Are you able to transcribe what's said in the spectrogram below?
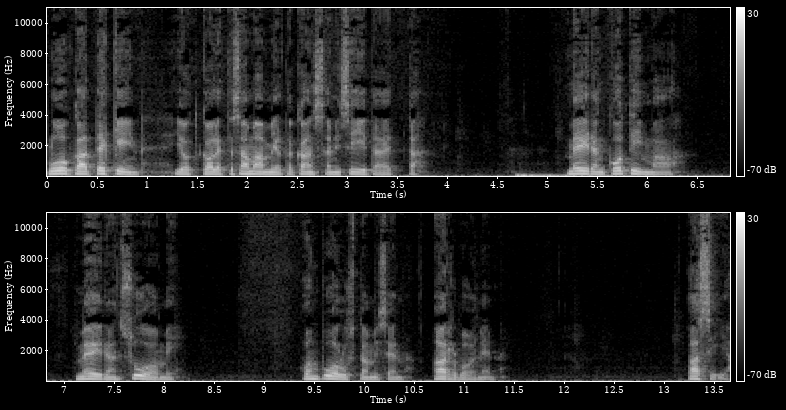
Luokaa tekin, jotka olette samaa mieltä kanssani siitä, että meidän kotimaa, meidän Suomi on puolustamisen arvoinen asia.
